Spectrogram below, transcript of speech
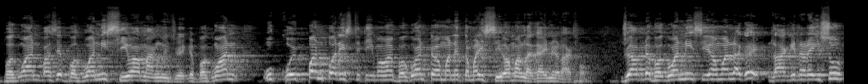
ભગવાન પાસે ભગવાનની સેવા માંગવી જોઈએ કે ભગવાન, હું કોઈ પણ પરિસ્થિતિમાં હોય, ભગવાન તમે મને તમારી સેવામાં લગાવીને રાખો. જો આપણે ભગવાનની સેવામાં લગાવી લાગીને રહીશું,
